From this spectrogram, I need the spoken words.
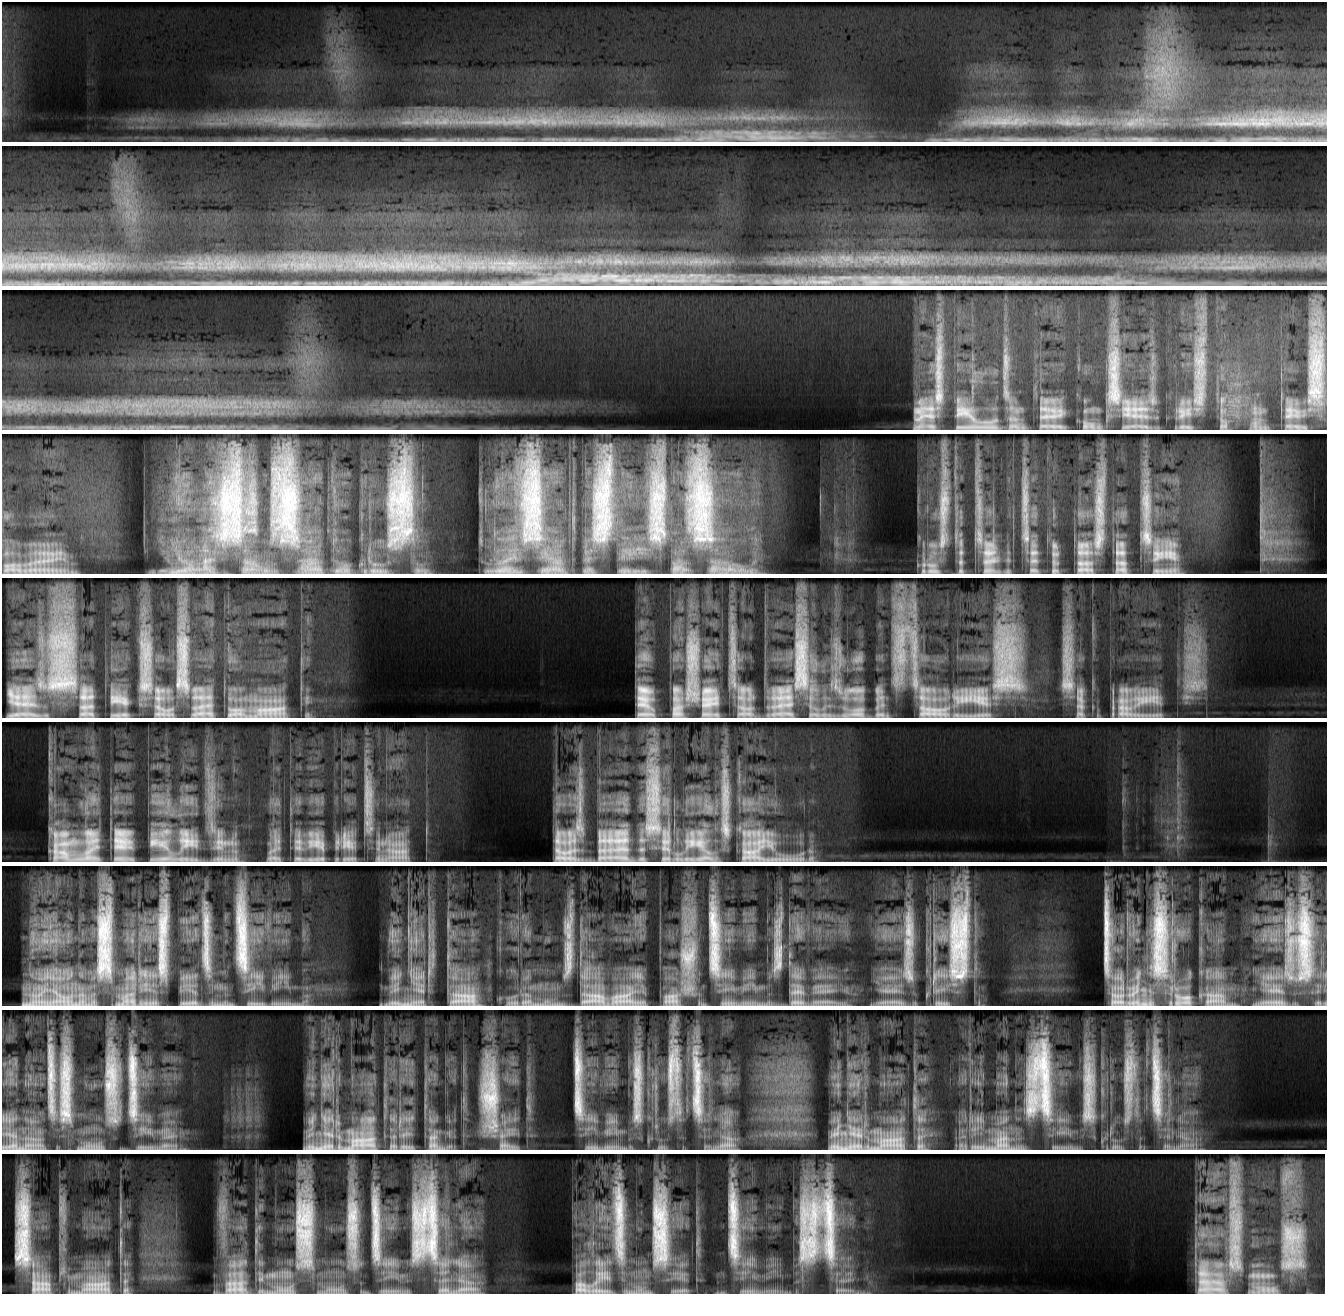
Mēs pielūdzam tevi, Kungs, Jēzu Kristu un tevi slavējam. Jo ar savu svēto krustu tu esi atpestījis pasauli. Krusta ceļa ceturtā stacija Jēzus satiek savu svēto māti. Tev pašai caur dvēseli zobens caurījies, saka pravietis. Kam lai tevi pielīdzinu, lai tevi iepriecinātu? Tavas bēdas ir lielas kā jūra. No jaunavas Marijas piedzima dzīvība. Viņa ir tā, kura mums dāvāja pašu dzīvības devēju, Jēzu Kristu. Caur viņas rokām Jēzus ir ienācis mūsu dzīvē. Viņa ir māte arī tagad, šeit, dzīvības krustaceļā. Viņa ir māte arī manas dzīves krustaceļā. Sāpju māte, vadi mūs mūsu dzīves ceļā, palīdzi mums iet dzīvības ceļu. Tēvs mūsu!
